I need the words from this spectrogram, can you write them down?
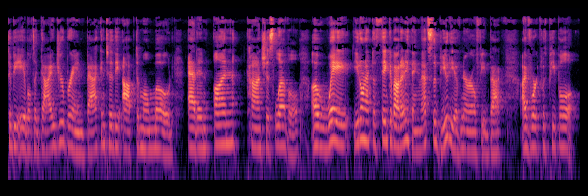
to be able to guide your brain back into the optimal mode at an unconscious level, a way you don't have to think about anything. That's the beauty of neurofeedback. I've worked with people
